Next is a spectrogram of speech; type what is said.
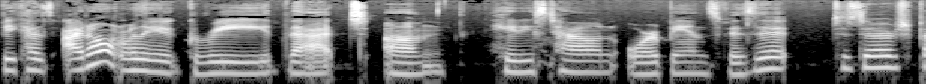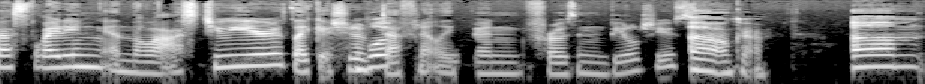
because I don't really agree that um Hadestown or Band's Visit deserved best lighting in the last two years. Like it should have definitely been Frozen and Beetlejuice. Oh, okay. Um,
